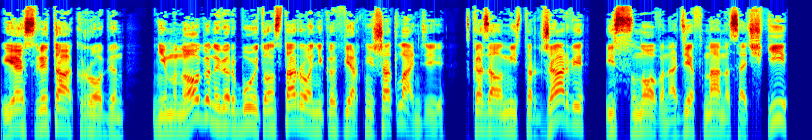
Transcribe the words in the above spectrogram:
«Если так, Робин, немного навербует он сторонников Верхней Шотландии», сказал мистер Джарви и снова, надев на нос очки,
